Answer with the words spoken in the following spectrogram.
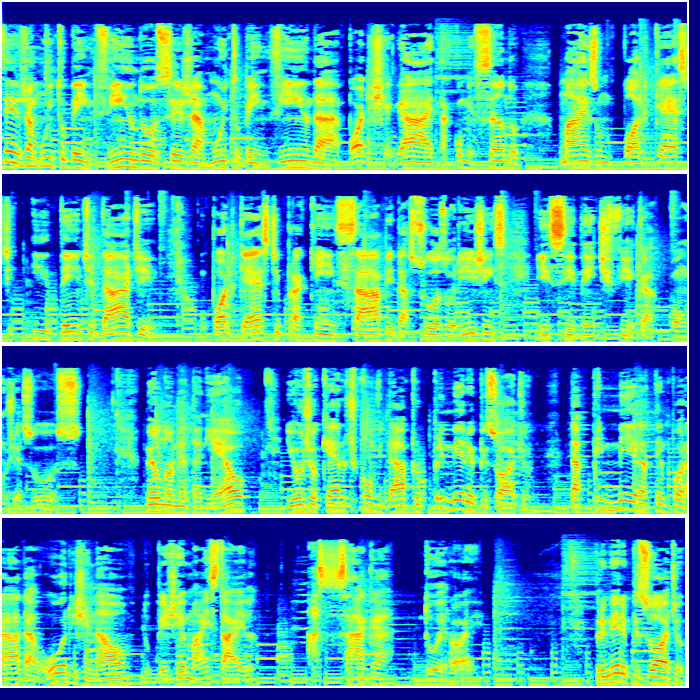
Seja muito bem-vindo, seja muito bem-vinda. Pode chegar e está começando mais um podcast Identidade. O um podcast para quem sabe das suas origens e se identifica com Jesus. Meu nome é Daniel e hoje eu quero te convidar para o primeiro episódio da primeira temporada original do PG My Style, a saga do herói. Primeiro episódio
